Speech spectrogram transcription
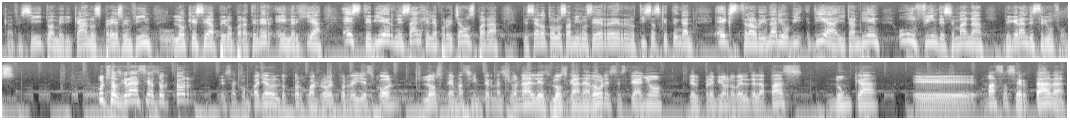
cafecito, americano, expreso, en fin, lo que sea, pero para tener energía este viernes, Ángel, y aprovechamos para desear a todos los amigos de RR Noticias que tengan extraordinario día y también un fin de semana de grandes triunfos. Muchas gracias, doctor. Les ha acompañado el doctor Juan Roberto Reyes con los temas internacionales, los ganadores este año del Premio Nobel de la Paz. Nunca eh, más acertada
